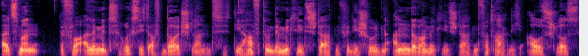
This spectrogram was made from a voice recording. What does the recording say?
Als man vor allem mit Rücksicht auf Deutschland die Haftung der Mitgliedstaaten für die Schulden anderer Mitgliedstaaten vertraglich ausschloss,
